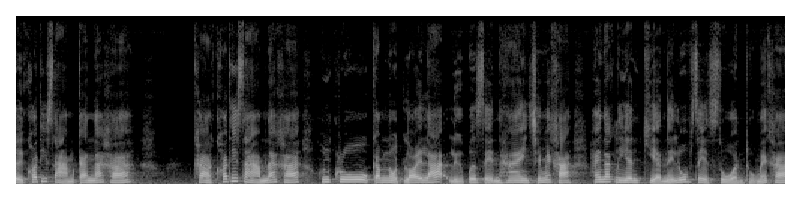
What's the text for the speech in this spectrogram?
ลยข้อที่ 3 กันนะคะ ค่ะ ข้อที่ 3 นะคะ คุณครูกำหนดร้อยละหรือเปอร์เซ็นต์ให้ใช่ไหมคะ ให้นักเรียนเขียนในรูปเศษส่วนถูกไหมคะ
